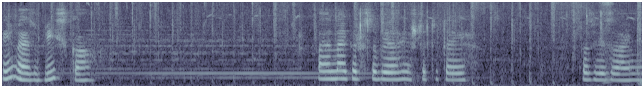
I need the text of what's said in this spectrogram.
Ile jest blisko. Ale najpierw sobie jeszcze tutaj pozwiedzajmy.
